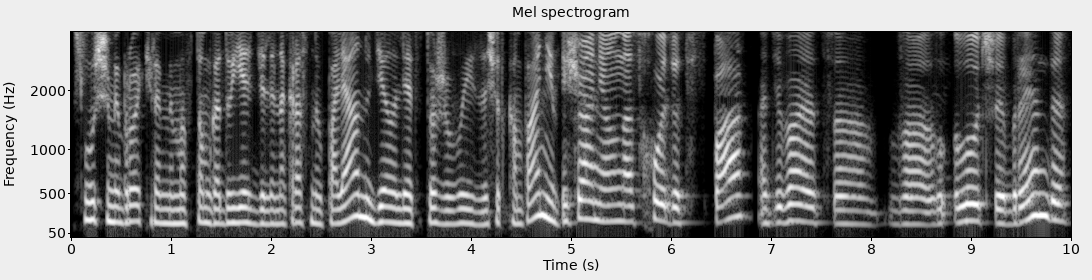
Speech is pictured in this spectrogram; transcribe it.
с лучшими брокерами мы в том году ездили на Красную Поляну, делали это тоже вы за счет компании. Еще они у нас ходят в спа, одеваются в лучшие бренды,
